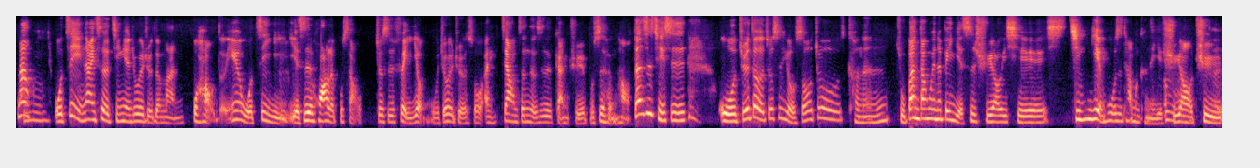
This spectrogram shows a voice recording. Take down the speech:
那我自己那一次的经验就会觉得蛮不好的，因为我自己也是花了不少就是费用，我就会觉得说，哎，这样真的是感觉不是很好。但是其实我觉得就是有时候就可能主办单位那边也是需要一些经验，或是他们可能也需要去、嗯、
